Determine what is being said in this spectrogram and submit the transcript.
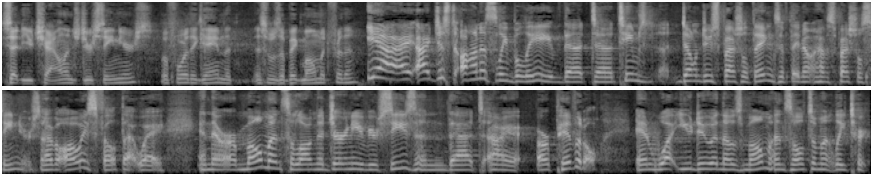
Said you challenged your seniors before the game, that this was a big moment for them? Yeah, I, I just honestly believe that uh, teams don't do special things if they don't have special seniors. I've always felt that way. And there are moments along the journey of your season that uh, are pivotal. And what you do in those moments ultimately ter-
